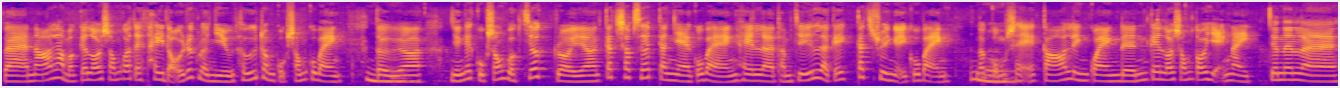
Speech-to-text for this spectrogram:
và nó là một cái lối sống có thể thay đổi rất là nhiều thứ trong cuộc sống của bạn. Từ à, những cái cuộc sống vật chất rồi cách sắp xếp căn nhà của bạn hay là thậm chí là cái cách suy nghĩ của bạn nó cũng sẽ có liên quan đến cái lối sống tối giản này. Cho nên là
